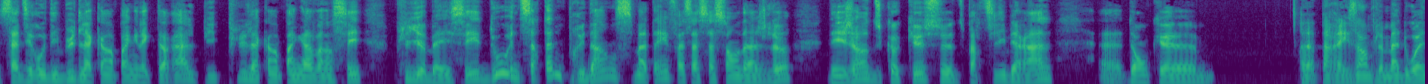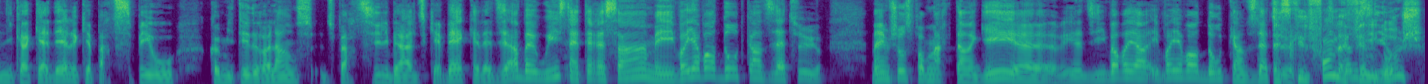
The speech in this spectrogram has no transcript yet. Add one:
c'est-à-dire au début de la campagne électorale, puis plus la campagne avançait, plus il a baissé. D'où une certaine prudence ce matin face à ce sondage-là des gens du caucus du Parti libéral. donc, par exemple, Madoua Nika Cadel, qui a participé au comité de relance du Parti libéral du Québec, elle a dit, ah ben oui, c'est intéressant, mais il va y avoir d'autres candidatures. Même chose pour Marc Tanguay, il a dit, il va y avoir, il va y avoir d'autres candidatures. Est-ce qu'ils font la fine bouche?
